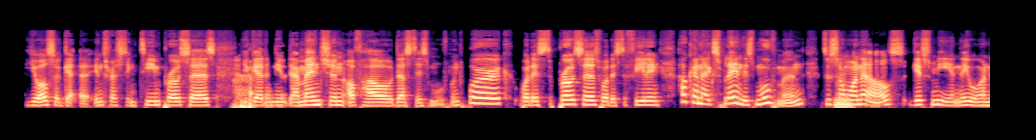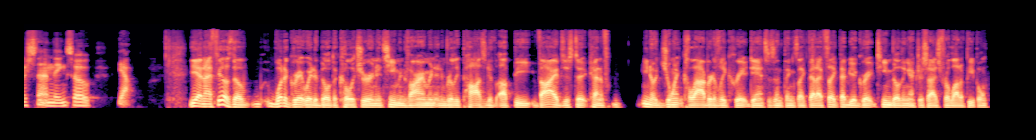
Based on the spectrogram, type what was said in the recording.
you also get an interesting team process you get a new dimension of how does this movement work what is the process what is the feeling how can i explain this movement to mm. someone mm. else gives me a new understanding so yeah yeah, and I feel as though what a great way to build a culture and a team environment and really positive, upbeat vibes is to kind of you know joint collaboratively create dances and things like that. I feel like that'd be a great team building exercise for a lot of people.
